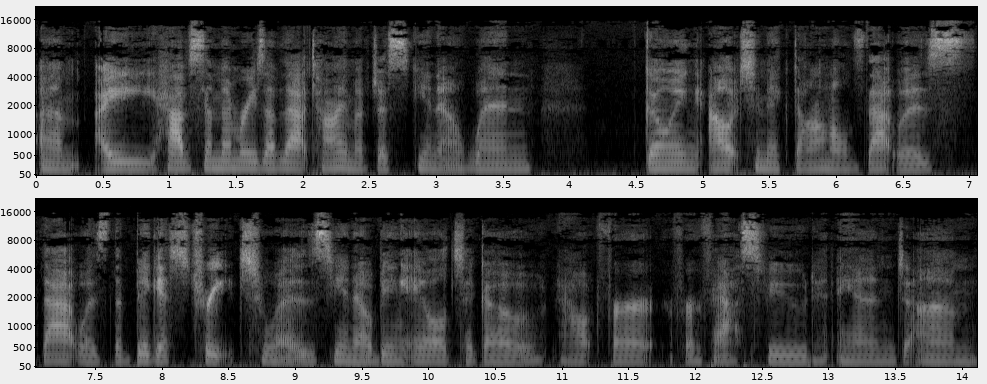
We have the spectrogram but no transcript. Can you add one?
um, I have some memories of that time of just, you know, when going out to McDonald's, that was that was the biggest treat. Was you know being able to go out for for fast food and. Um,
